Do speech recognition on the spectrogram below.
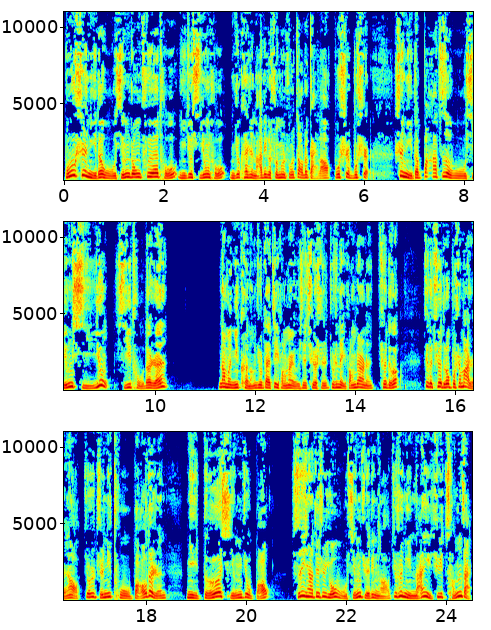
不是你的五行中缺土，你就喜用土，你就开始拿这个说明书照着改了啊？不是不是，是你的八字五行喜用喜土的人，那么你可能就在这方面有一些缺失，就是哪方面呢？缺德。这个缺德不是骂人啊，就是指你土薄的人，你德行就薄。实际上这是由五行决定啊，就是你难以去承载。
